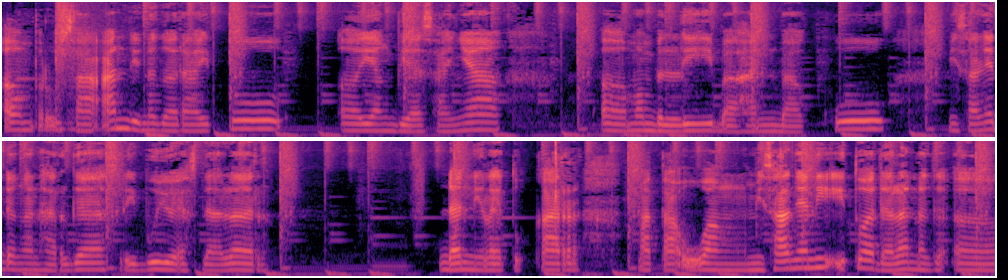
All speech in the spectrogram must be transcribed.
um, perusahaan di negara itu uh, yang biasanya uh, membeli bahan baku misalnya dengan harga 1000 US dollar dan nilai tukar mata uang misalnya nih itu adalah negara, uh,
